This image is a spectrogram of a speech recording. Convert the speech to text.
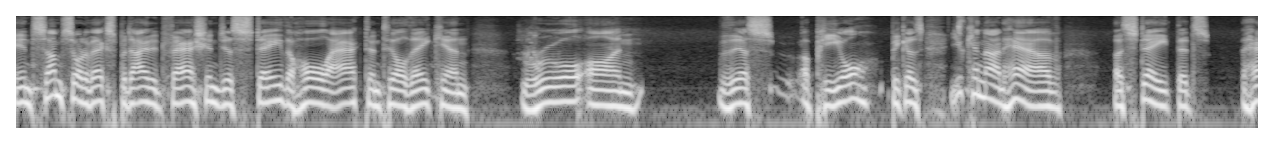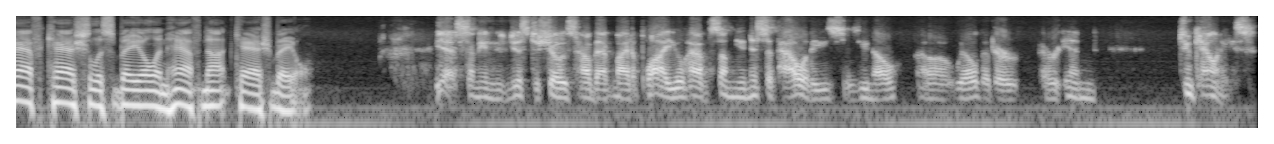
in some sort of expedited fashion, just stay the whole act until they can rule on this appeal? Because you cannot have a state that's half cashless bail and half not cash bail. Yes, I mean, just to show us how that might apply, you'll have some municipalities, as you know, uh, Will, that are, are in two counties.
